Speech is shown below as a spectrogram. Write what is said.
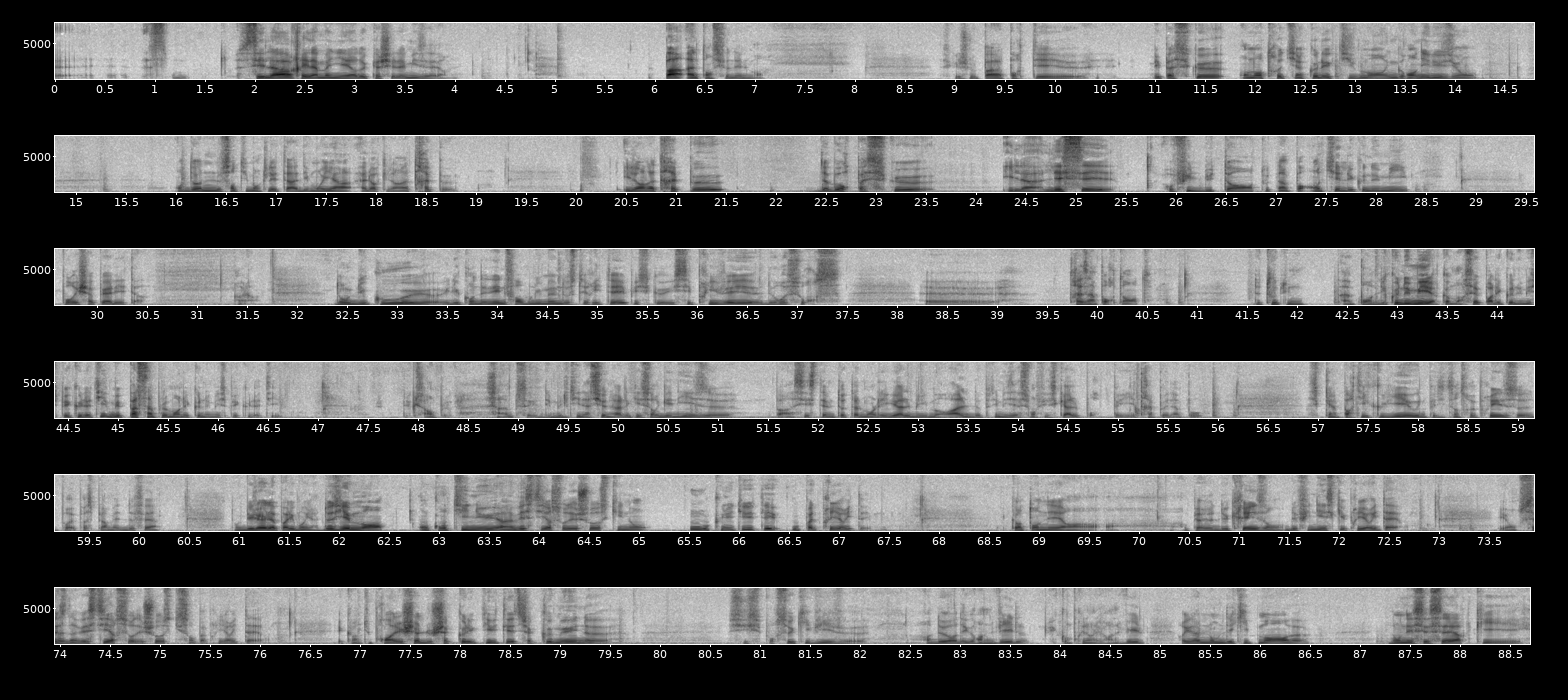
c'est l'art et la manière de cacher la misère. Pas intentionnellement. Parce que je ne veux pas apporter. Euh, mais parce qu'on entretient collectivement une grande illusion. On donne le sentiment que l'État a des moyens alors qu'il en a très peu. Il en a très peu, d'abord parce qu'il a laissé au fil du temps tout un pan entier de l'économie pour échapper à l'État. Donc du coup, euh, il est condamné à une forme lui-même d'austérité puisqu'il s'est privé de ressources euh, très importantes, de tout un pan de l'économie, à commencer par l'économie spéculative, mais pas simplement l'économie spéculative. L'exemple simple, c'est des multinationales qui s'organisent euh, par un système totalement légal mais immoral d'optimisation fiscale pour payer très peu d'impôts. Ce qu'un particulier ou une petite entreprise ne pourrait pas se permettre de faire. Donc déjà, il n'a pas les moyens. Deuxièmement, on continue à investir sur des choses qui n'ont ou aucune utilité ou pas de priorité. Quand on est en, période de crise, on définit ce qui est prioritaire. Et on cesse d'investir sur des choses qui ne sont pas prioritaires. Et quand tu prends à l'échelle de chaque collectivité, de chaque commune, euh, pour ceux qui vivent euh, en dehors des grandes villes, y compris dans les grandes villes, regardez le nombre d'équipements euh, non nécessaires qui,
